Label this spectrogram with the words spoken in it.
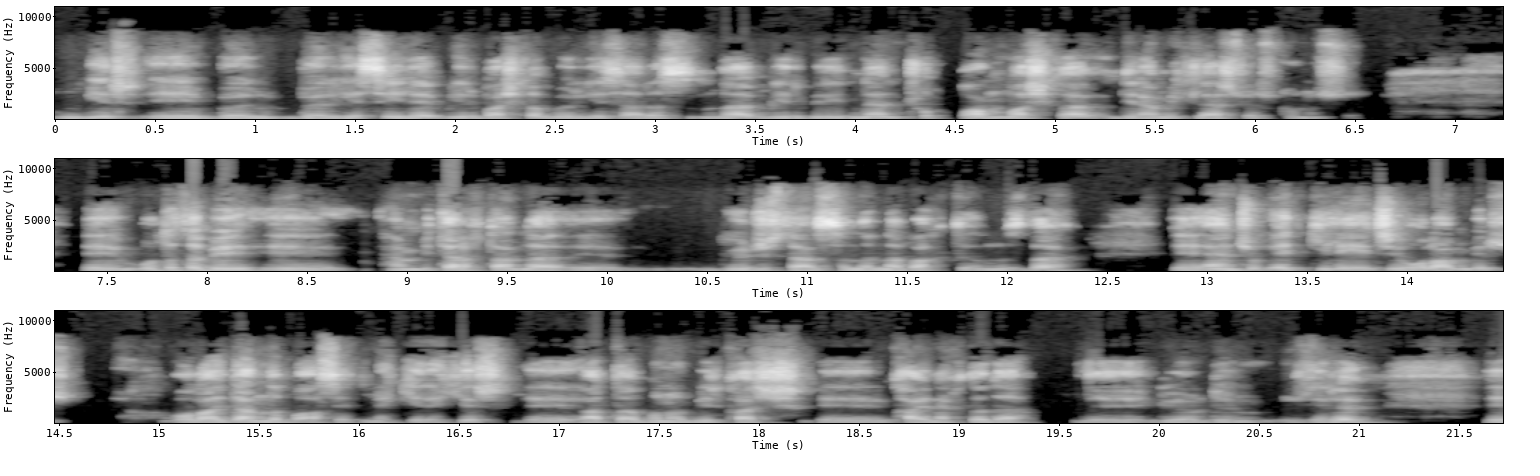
bir e, böl bölgesiyle bir başka bölgesi arasında birbirinden çok bambaşka dinamikler söz konusu. E, burada tabii e, hem bir taraftan da e, Gürcistan sınırına baktığımızda e, en çok etkileyici olan bir olaydan da bahsetmek gerekir. E, hatta bunu birkaç e, kaynakta da e, gördüğüm üzere e,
